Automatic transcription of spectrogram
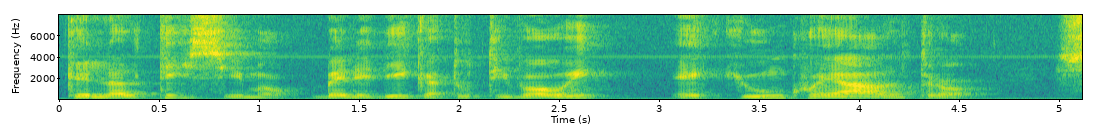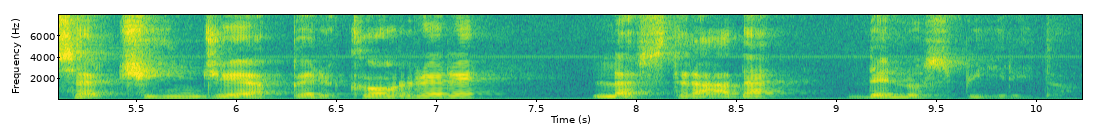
Che l'Altissimo benedica tutti voi e chiunque altro s'accinge a percorrere la strada dello Spirito.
